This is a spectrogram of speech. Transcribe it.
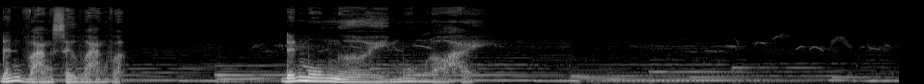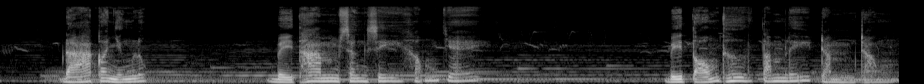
đến vạn sự vạn vật, đến muôn người, muôn loài. Đã có những lúc bị tham sân si khống chế, bị tổn thương tâm lý trầm trọng,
